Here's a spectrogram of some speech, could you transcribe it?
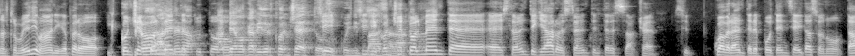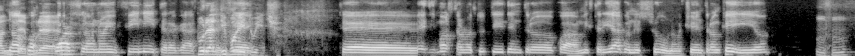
un altro paio di maniche, però il concettualmente però è tutto... Abbiamo capito il concetto sì, su cui si sì, basa. Sì, concettualmente la... è estremamente chiaro e estremamente interessante. Cioè, sì, qua veramente le potenzialità sono tante. No, qua, pure... qua sono infinite, ragazzi. Pure al di fuori di Twitch. Cioè, vedi, mostrano tutti dentro qua. Mister Iago nessuno, c'entro anche io. Uh-huh.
